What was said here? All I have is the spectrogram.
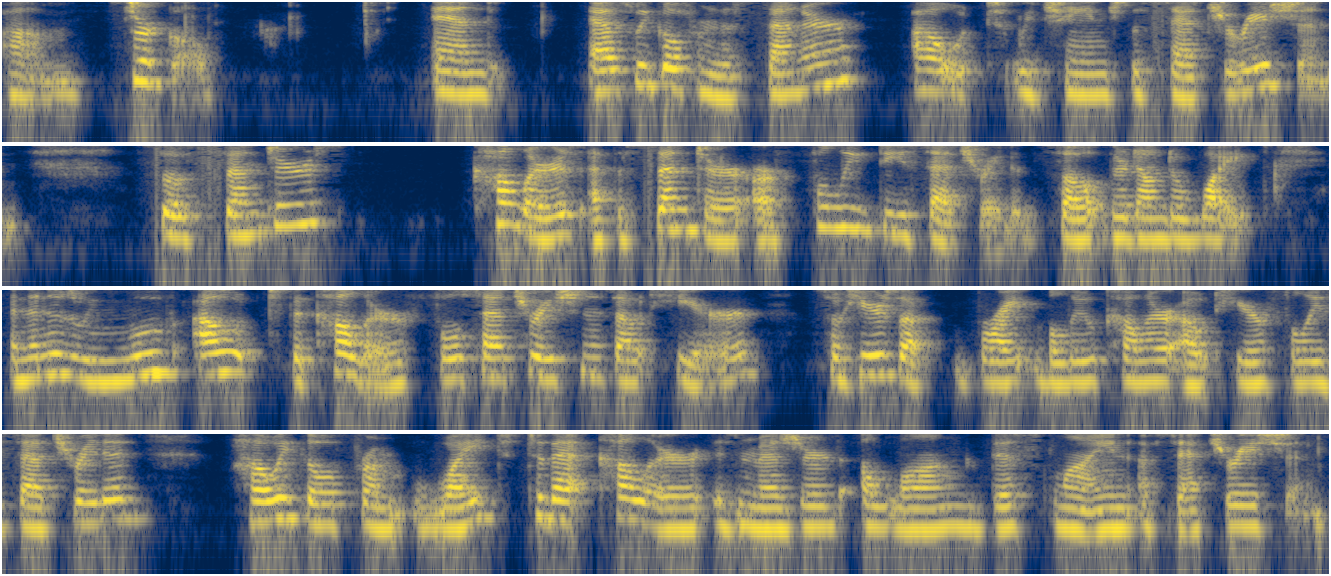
um, circle. And as we go from the center out, we change the saturation. So centers, colors at the center are fully desaturated, so they're down to white. And then as we move out to the color, full saturation is out here. So here's a bright blue color out here, fully saturated. How we go from white to that color is measured along this line of saturation.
